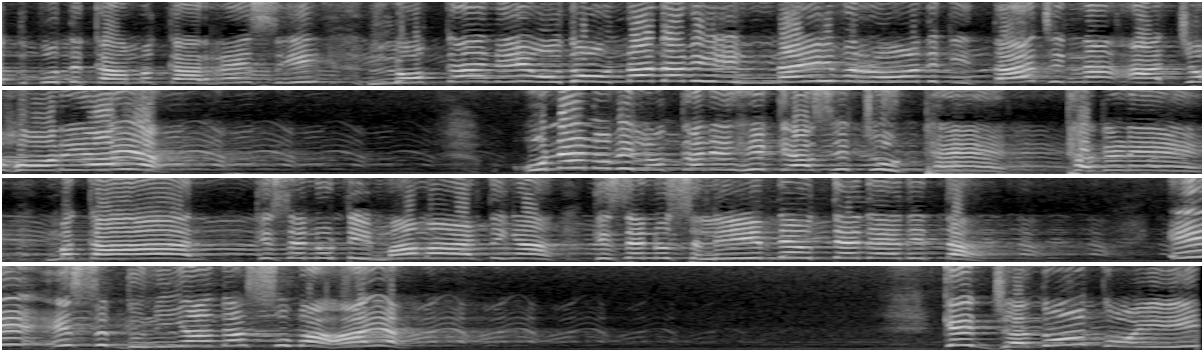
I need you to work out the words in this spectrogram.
ਅਦਭੁਤ ਕੰਮ ਕਰ ਰਹੇ ਸੀ, ਲੋਕਾਂ ਨੇ ਉਦੋਂ ਉਹਨਾਂ ਦਾ ਵੀ ਇੰਨਾ ਹੀ ਵਿਰੋਧ ਕੀਤਾ ਜਿੰਨਾ ਅੱਜ ਹੋ ਰਿਹਾ ਆ। ਉਹਨਾਂ ਨੂੰ ਵੀ ਲੋਕਾਂ ਨੇ ਇਹੀ ਕਿਹਾ ਸੀ, ਝੂਠੇ, ਠਗਣੇ, ਮਕਾਰ, ਕਿਸੇ ਨੂੰ ਢੀਮਾ ਮਾਰਤੀਆਂ, ਕਿਸੇ ਨੂੰ ਸਲੀਬ ਦੇ ਉੱਤੇ ਦੇ ਦਿੱਤਾ। ਇਹ ਇਸ ਦੁਨੀਆ ਦਾ ਸੁਭਾਅ ਆ। ਕਿ ਜਦੋਂ ਕੋਈ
